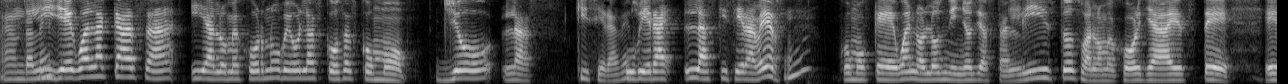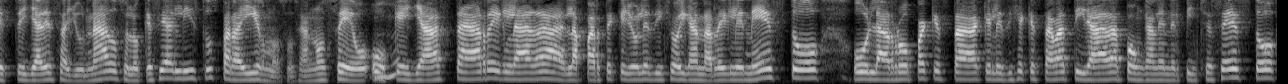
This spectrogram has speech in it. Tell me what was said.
ándale. Y llego a la casa y a lo mejor no veo las cosas como yo las Quisiera ver. hubiera, las quisiera ver. Como que, bueno, los niños ya están listos, o a lo mejor ya este, este, ya desayunados, o lo que sea, listos para irnos. O sea, no sé, o, o que ya está arreglada la parte que yo les dije, oigan, arreglen esto, o la ropa que está, que les dije que estaba tirada, pónganla en el pinche cesto.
